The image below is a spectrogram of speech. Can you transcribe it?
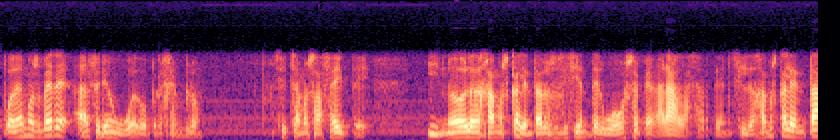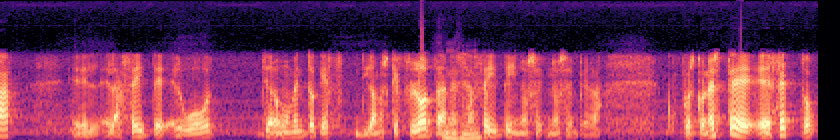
podemos ver al ferir un huevo, por ejemplo. Si echamos aceite y no lo dejamos calentar lo suficiente, el huevo se pegará a la sartén. Si lo dejamos calentar, el, aceite, el huevo llega un momento que, digamos, que flota en ese aceite y no se, no se pega. Pues con este efecto,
